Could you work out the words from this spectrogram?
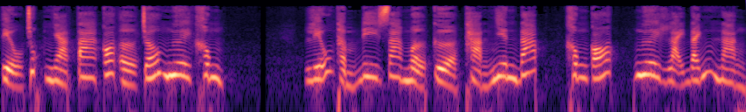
Tiểu trúc nhà ta có ở chỗ ngươi không? Liễu thẩm đi ra mở cửa thản nhiên đáp, không có, ngươi lại đánh nàng.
